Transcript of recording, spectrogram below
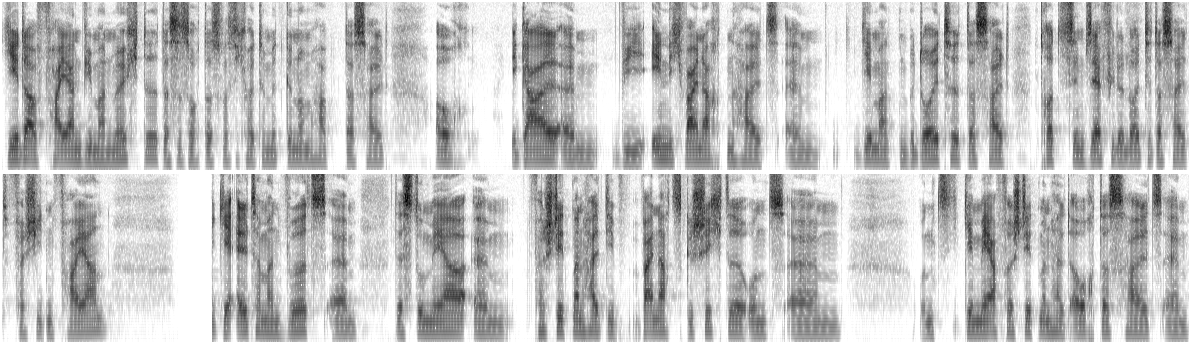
jeder feiern, wie man möchte. Das ist auch das, was ich heute mitgenommen habe, dass halt auch egal ähm, wie ähnlich Weihnachten halt ähm, jemanden bedeutet, dass halt trotzdem sehr viele Leute das halt verschieden feiern. Je älter man wird, ähm, desto mehr ähm, versteht man halt die Weihnachtsgeschichte und ähm, und je mehr versteht man halt auch, dass halt ähm,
